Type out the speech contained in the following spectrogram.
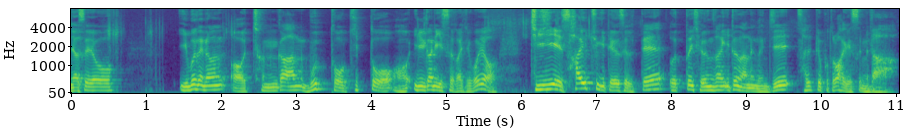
안녕하세요. 이번에는 어, 천간, 무토, 기토 어, 일간이 있어가지고요. 지지의 사유축이 되었을 때 어떤 현상이 일어나는 건지 살펴보도록 하겠습니다.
